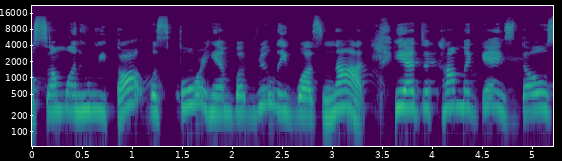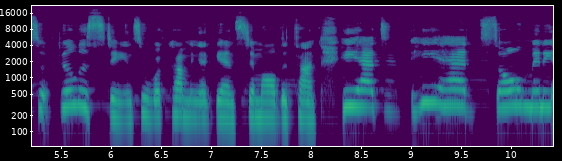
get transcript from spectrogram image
someone who he thought was for him, but really was not. He had to come against those Philistines who were coming against him all the time. He had to, he had so many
